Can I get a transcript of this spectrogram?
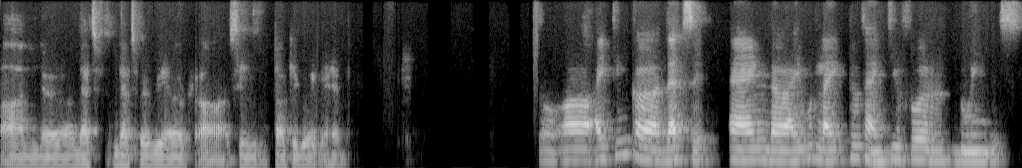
and uh, that's that's where we are uh, seeing Talkie going ahead. So uh, I think uh, that's it, and I would like to thank you for doing this.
